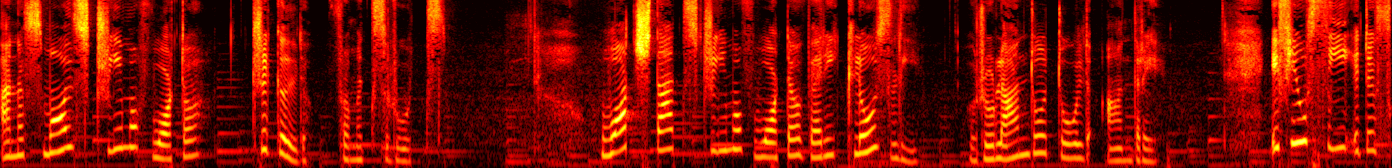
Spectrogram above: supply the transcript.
and a small stream of water trickled from its roots. Watch that stream of water very closely, Rolando told Andre. If you see it is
